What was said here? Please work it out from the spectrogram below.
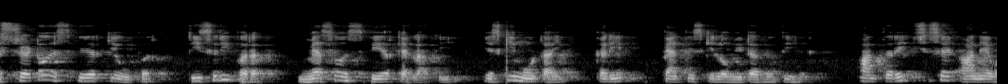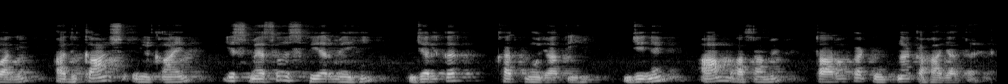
स्ट्रेटोस्फीयर के ऊपर तीसरी परत मेसोस्फेयर कहलाती है। इसकी मोटाई करीब 35 किलोमीटर होती है। अंतरिक्ष से आने वाली अधिकांश उल्काएँ इस मेसोस्फीयर में ही जलकर खत्म हो जाती हैं, जिन्हें आम भाषा में तारों का टूटना कहा जाता है।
